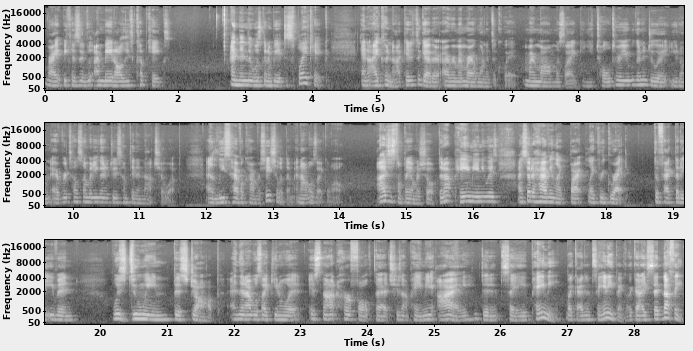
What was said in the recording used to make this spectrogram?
right? Because it, I made all these cupcakes. And then there was going to be a display cake. And I could not get it together. I remember I wanted to quit. My mom was like, You told her you were going to do it. You don't ever tell somebody you're going to do something and not show up. At least have a conversation with them. And I was like, Well, I just don't think I'm to show up. They're not paying me anyways. I started having like, like regret the fact that I even was doing this job. And then I was like, you know what? It's not her fault that she's not paying me. I didn't say pay me. Like I didn't say anything. Like I said nothing.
